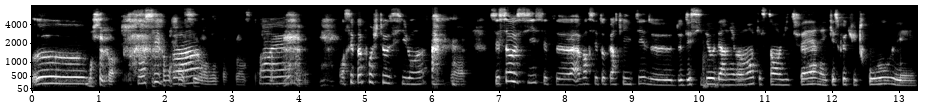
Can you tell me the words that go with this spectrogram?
Euh... On sait pas. On sait pas. on sait vraiment pas pour l'instant. Ouais. s'est pas projeté aussi loin. c'est ça aussi, c'est euh, avoir cette opportunité de, de, décider au dernier moment qu'est-ce que tu as envie de faire et qu'est-ce que tu trouves. Et...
